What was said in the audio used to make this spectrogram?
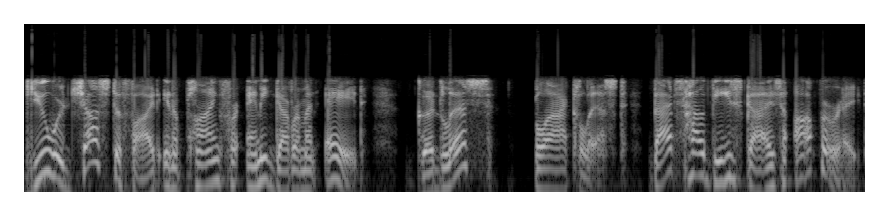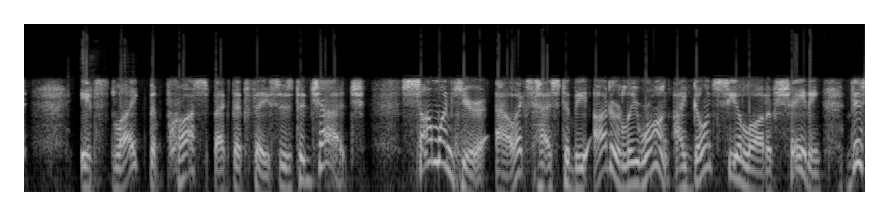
you were justified in applying for any government aid. Good list, blacklist. That's how these guys operate. It's like the prospect that faces the judge. Someone here, Alex, has to be utterly wrong. I don't see a lot of shading. This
